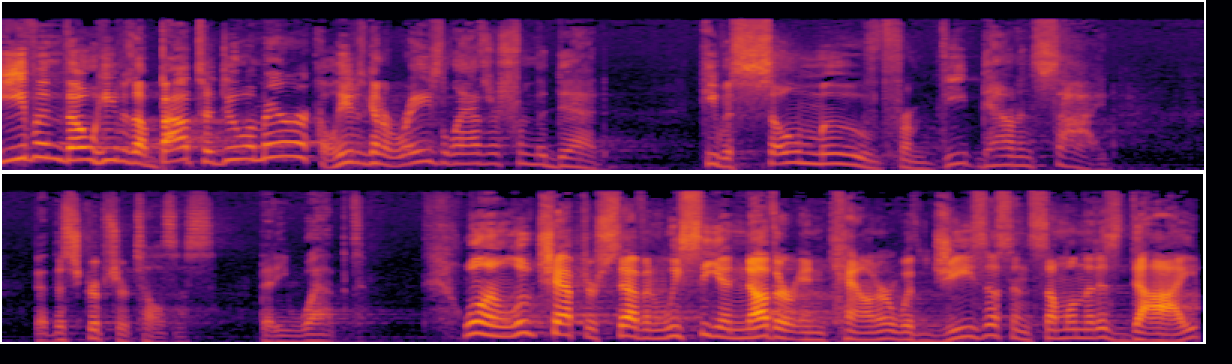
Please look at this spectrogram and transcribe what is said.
even though he was about to do a miracle, he was going to raise Lazarus from the dead, he was so moved from deep down inside that the scripture tells us that he wept. Well, in Luke chapter 7, we see another encounter with Jesus and someone that has died.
